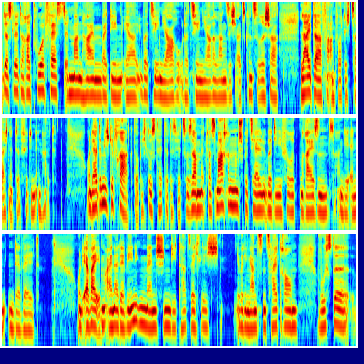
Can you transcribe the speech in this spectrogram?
das Literaturfest in Mannheim, bei dem er über zehn Jahre oder zehn Jahre lang sich als künstlerischer Leiter verantwortlich zeichnete für den Inhalt. Und er hatte mich gefragt, ob ich Lust hätte, dass wir zusammen etwas machen, speziell über die verrückten Reisen an die Enden der Welt. Und er war eben einer der wenigen Menschen, die tatsächlich über den ganzen Zeitraum wusste,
